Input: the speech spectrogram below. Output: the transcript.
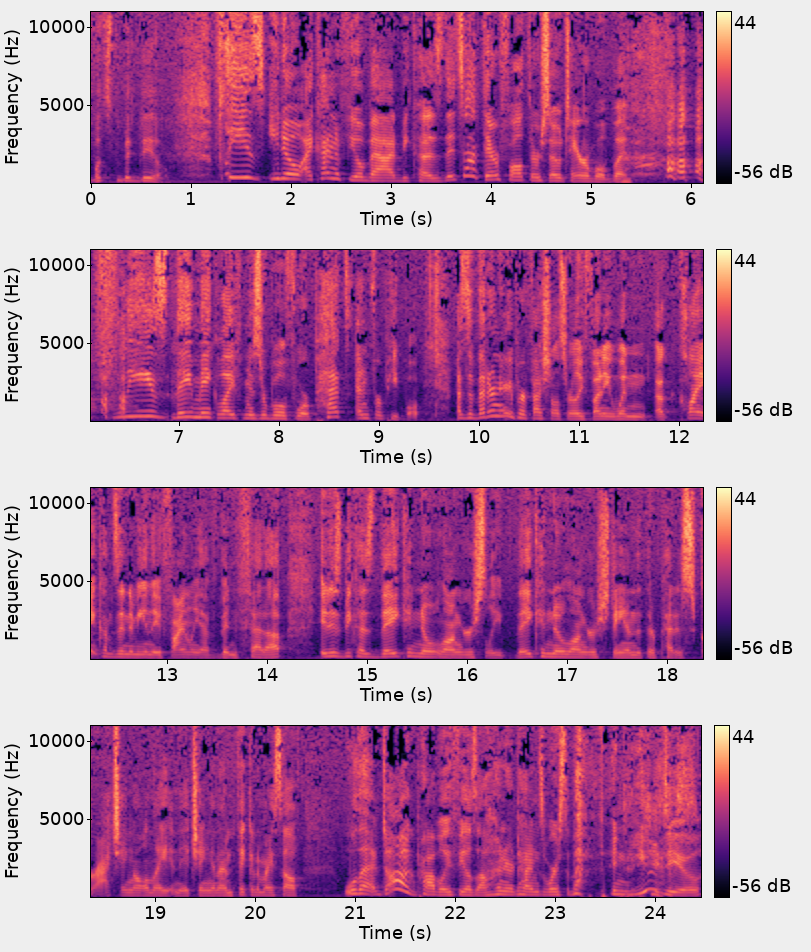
what's the big deal? Fleas, you know, I kind of feel bad because it's not their fault they're so terrible, but fleas, they make life miserable for pets and for people. As a veterinary professional, it's really funny when a client comes into me and they finally have been fed up. It is because they can no longer sleep. They can no longer stand that their pet is scratching all night and itching. And I'm thinking to myself, well, that dog probably feels a hundred times worse about it than you Yes. do.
